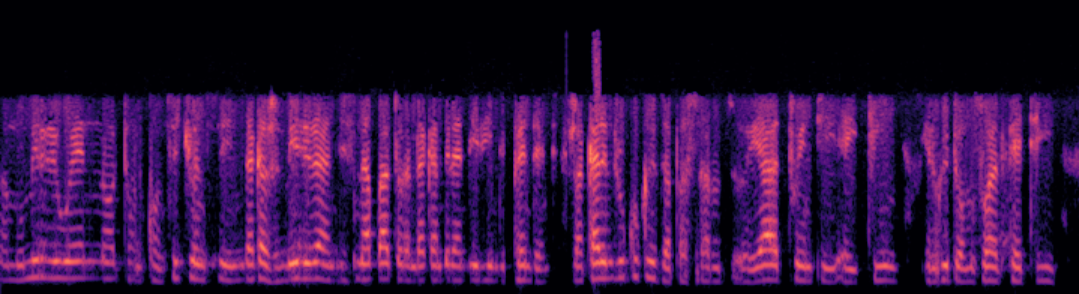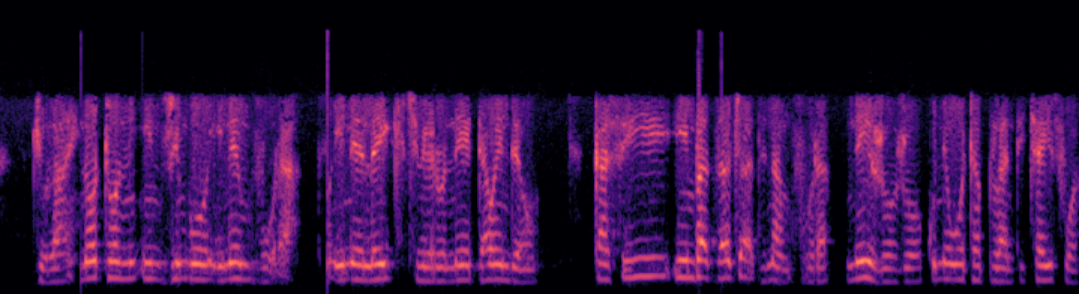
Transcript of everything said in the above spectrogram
mumiriri wenorton constituency. Ndakazvimirira ndisina bato randakamira ndiri independent. Zvakare ndiri kukwidza pasarudzo ya2018 iri kuitwa musi wa30 july. Norton inzvimbo ine mvura ine lake chivero nedowendale. Kasi imba dzacho hadzina mvura neizvozvo kune water plant ichaiswa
